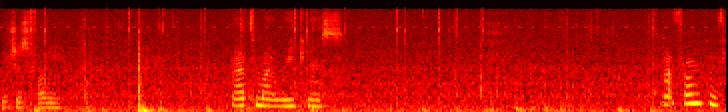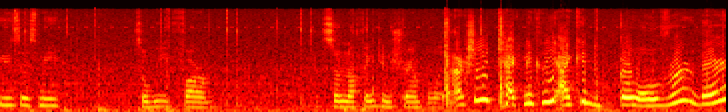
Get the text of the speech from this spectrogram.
Which is funny. That's my weakness. That farm confuses me. It's a wheat farm. So nothing can trample it. Actually, technically, I could go over there.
